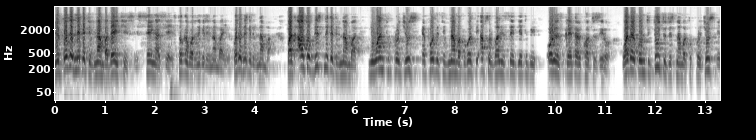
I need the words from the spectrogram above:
You've got a negative number, there it is. It's saying us here. It's talking about a negative number. You've got a negative number. But out of this negative number, you want to produce a positive number because the absolute value is said here to be always greater or equal to zero. What are you going to do to this number to produce a,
